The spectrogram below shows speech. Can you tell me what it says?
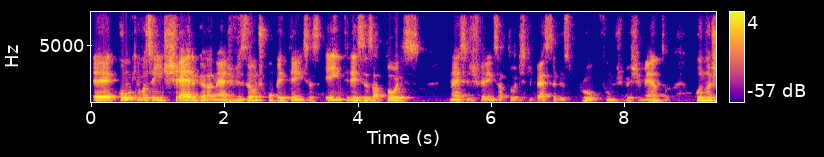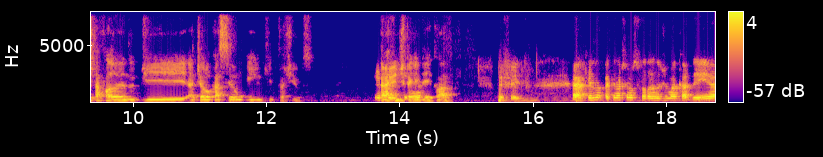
É, como que você enxerga né, a divisão de competências entre esses atores, né, esses diferentes atores que prestam serviço para o fundo de investimento, quando a gente está falando de, de alocação em criptoativos? Para a gente PLD, claro. Perfeito. É, aqui, aqui nós estamos falando de uma cadeia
